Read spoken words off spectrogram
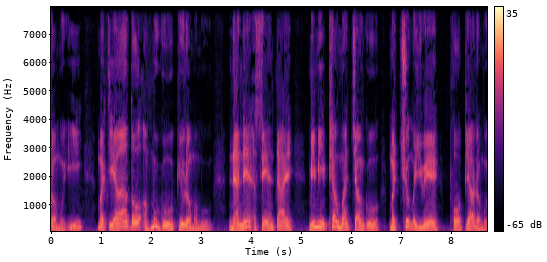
တော်မူ၏မတရားသော အမှုကိုပြုတော်မမူနာနှင့်အစဉ်အတိုင်းမိမိဖြောက်မှတ်ကြောင်းကို မချွတ်မယွင်း ဖော်ပြတော်မူ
